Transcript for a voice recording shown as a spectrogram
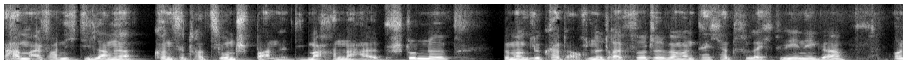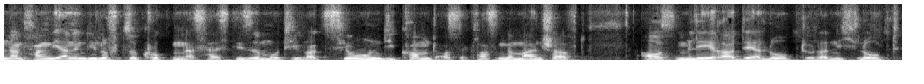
haben einfach nicht die lange Konzentrationsspanne. Die machen eine halbe Stunde, wenn man Glück hat, auch eine Dreiviertel, wenn man Pech hat, vielleicht weniger. Und dann fangen die an, in die Luft zu gucken. Das heißt, diese Motivation, die kommt aus der Klassengemeinschaft, aus dem Lehrer, der lobt oder nicht lobt,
